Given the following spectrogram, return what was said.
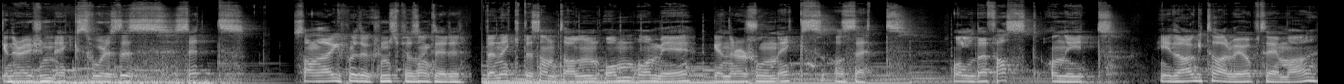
Generation X versus Z. Sandberg Productions presenterer Den ekte samtalen om og med generasjon X og Z. Hold deg fast og nyt. I dag tar vi opp temaet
